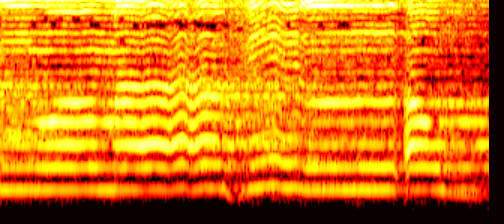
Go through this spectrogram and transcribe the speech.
وما في الأرض.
